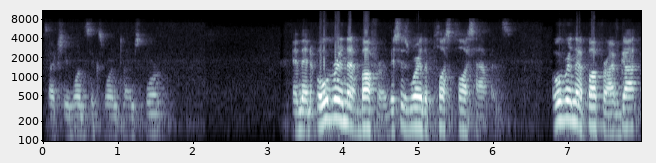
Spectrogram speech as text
It's actually 161 times 4. And then over in that buffer, this is where the plus plus happens. Over in that buffer, I've got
